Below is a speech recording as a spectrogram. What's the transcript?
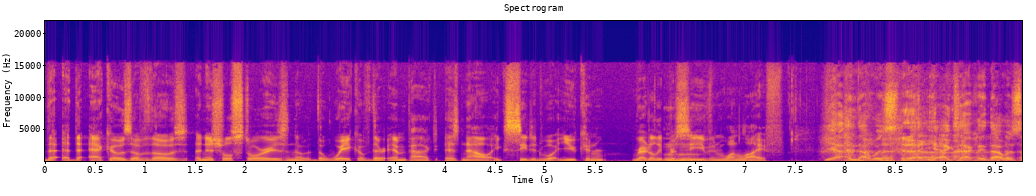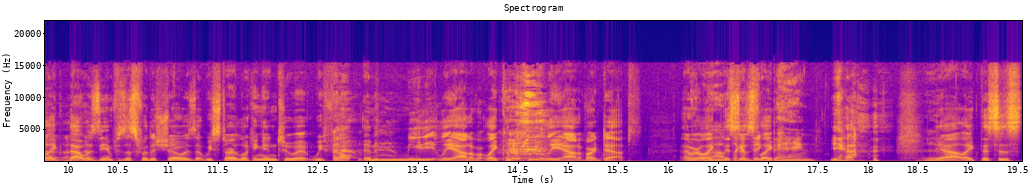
the the echoes of those initial stories and the the wake of their impact has now exceeded what you can readily perceive in one life. yeah and that was that- yeah exactly that was like that was the emphasis for the show is that we started looking into it we felt immediately out of our, like completely out of our depth and we were like Wow, this it's like a is Big like Bang. yeah. yeah like this is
